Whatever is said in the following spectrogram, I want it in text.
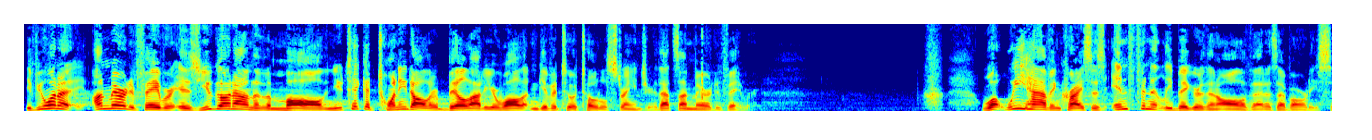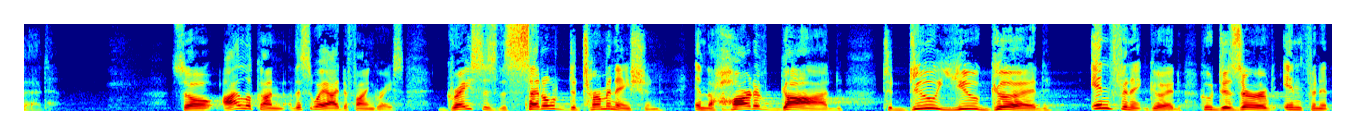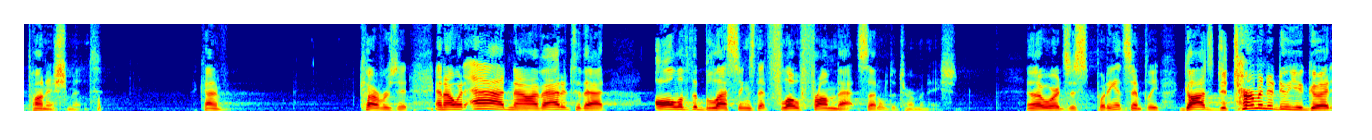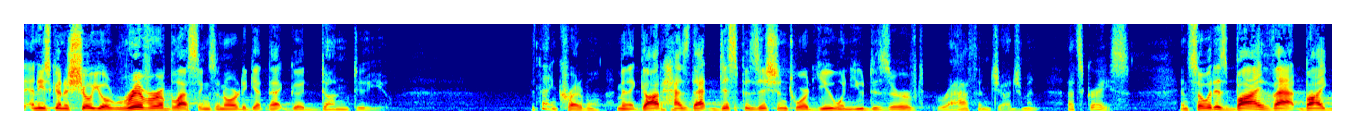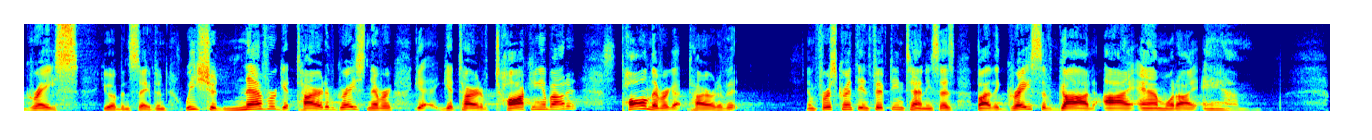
If you want to, unmerited favor is you go down to the mall and you take a $20 bill out of your wallet and give it to a total stranger. That's unmerited favor. What we have in Christ is infinitely bigger than all of that, as I've already said. So I look on, this is the way I define grace grace is the settled determination in the heart of God to do you good, infinite good, who deserved infinite punishment. It kind of covers it. And I would add now, I've added to that all of the blessings that flow from that settled determination. In other words, just putting it simply, God's determined to do you good, and He's going to show you a river of blessings in order to get that good done to you. Isn't that incredible? I mean, that God has that disposition toward you when you deserved wrath and judgment. That's grace. And so it is by that, by grace, you have been saved. And we should never get tired of grace, never get, get tired of talking about it. Paul never got tired of it. In 1 Corinthians 15 10, he says, By the grace of God, I am what I am.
